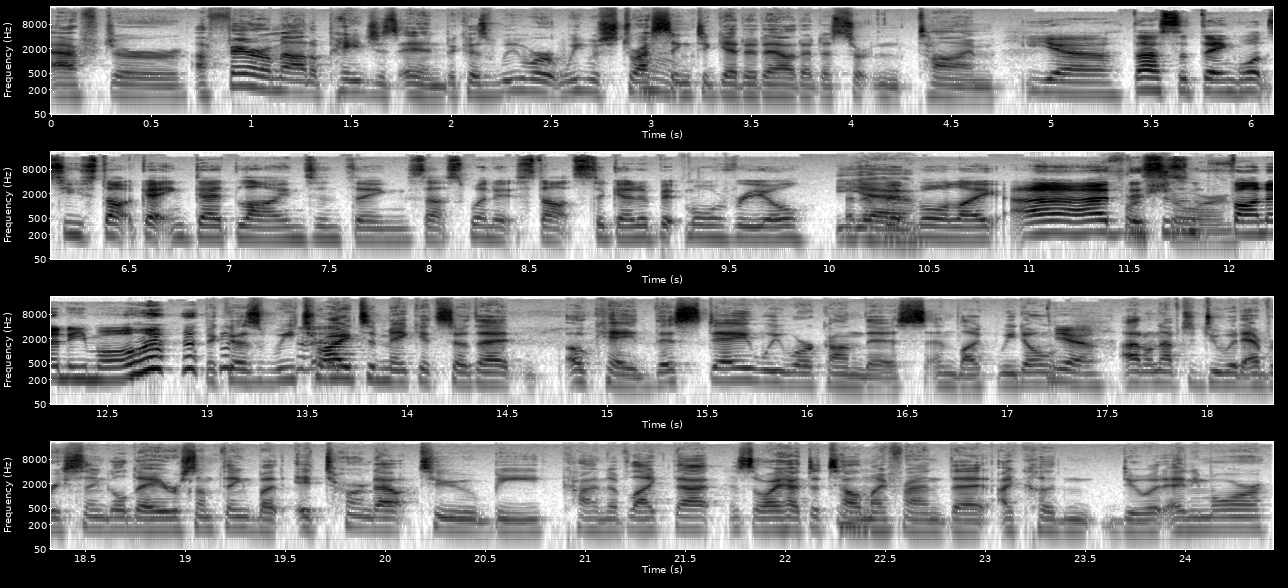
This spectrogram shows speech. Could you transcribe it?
after a fair amount of pages in because we were we were stressing to get it out at a certain time. yeah, that's the thing. Once you start getting deadlines and things, that's when it starts to get a bit more real and a bit more like, ah, this sure. isn't fun anymore. because we tried to make it so that okay, this day we work on this, and like we don't, Yeah. I don't have to do it every single day or something. But it turned out to be kind of like that, and so I had to tell my friend that I couldn't do it anymore.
